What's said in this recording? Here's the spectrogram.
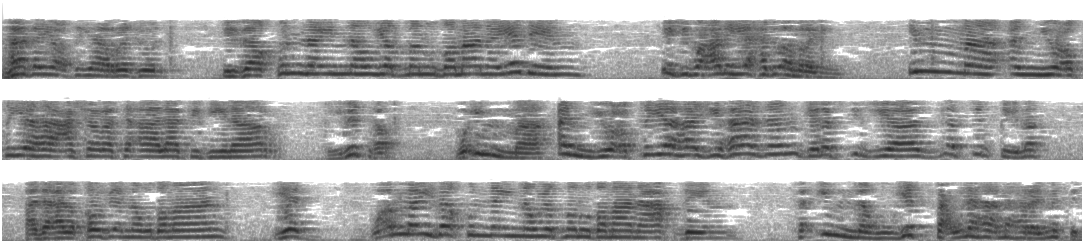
ماذا يعطيها الرجل؟ إذا قلنا إنه يضمن ضمان يد يجب عليه أحد أمرين. إما أن يعطيها عشرة آلاف دينار قيمتها. وإما أن يعطيها جهازا كنفس الجهاز نفس القيمة. هذا على القول بأنه ضمان يد. وأما إذا قلنا إنه يضمن ضمان عقد فإنه يدفع لها مهر المثل.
